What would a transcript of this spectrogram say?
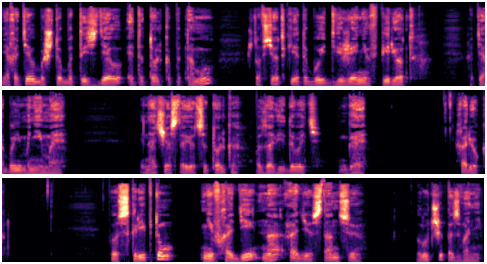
Я хотел бы, чтобы ты сделал это только потому, что все-таки это будет движением вперед, хотя бы и мнимое. Иначе остается только позавидовать Г. Харек. По скриптум не входи на радиостанцию. Лучше позвони.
